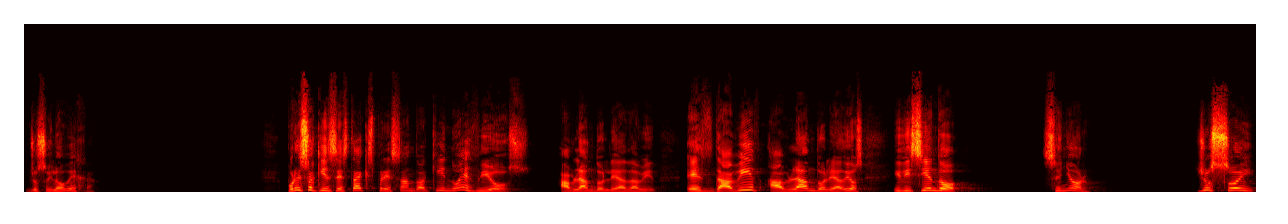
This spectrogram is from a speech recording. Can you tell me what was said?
Yo soy la oveja. Por eso quien se está expresando aquí no es Dios hablándole a David, es David hablándole a Dios y diciendo, Señor, yo soy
